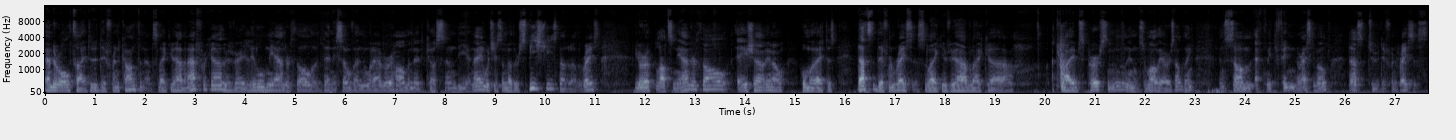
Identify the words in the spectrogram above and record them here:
And they're all tied to the different continents. Like you have in Africa, there's very little Neanderthal, Denisovan, whatever, hominid cousin DNA, which is another species, not another race. Europe, lots of Neanderthal. Asia, you know, Homo erectus. That's the different races. Like if you have like uh, a tribes person in Somalia or something, and some ethnic Finn or Eskimo, that's two different races.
